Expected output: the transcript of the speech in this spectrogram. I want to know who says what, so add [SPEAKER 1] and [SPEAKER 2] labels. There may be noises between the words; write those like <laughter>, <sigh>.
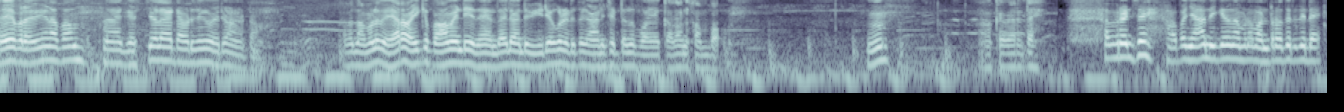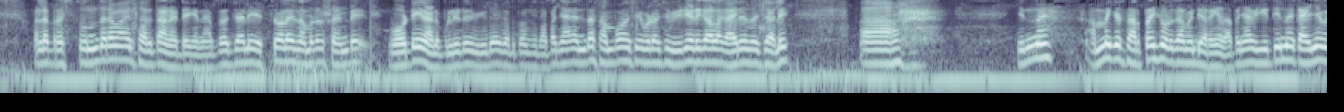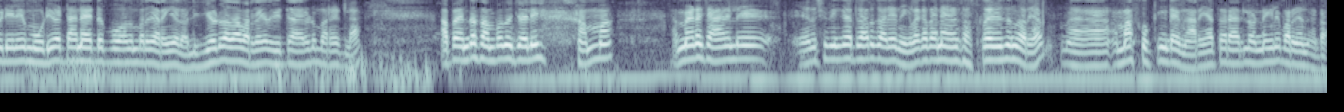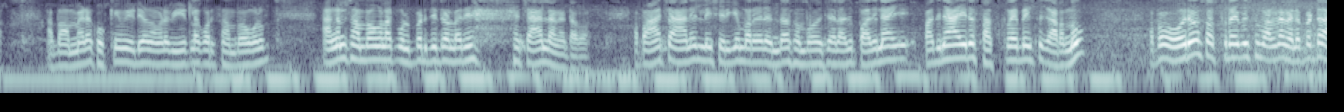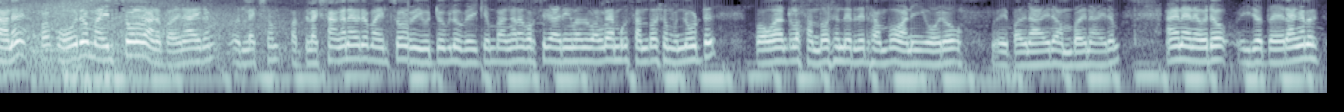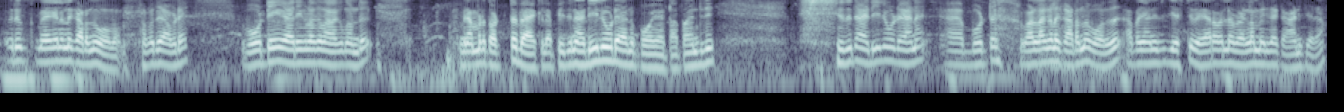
[SPEAKER 1] ഏ പ്രവീൺ അപ്പം ഗസ്റ്റുകളായിട്ട് അവിടെ നിന്ന് വരുവാണ് കേട്ടോ. അപ്പോൾ നമ്മൾ വേറെ വഴിക്ക് പോകാൻ വേണ്ടി ഇരുന്നത്. എന്തായാലും എന്റെ വീഡിയോ കൂടെ എടുത്ത് കാണിച്ചിട്ടൊന്ന് പോയേക്കാം. അതാണ് സംഭവം. ഓക്കെ വരട്ടെ. അപ്പോൾ ഫ്രണ്ട്സേ അപ്പോൾ ഞാൻ നിൽക്കുന്നത് നമ്മുടെ മണ്ഡലത്തിന്റെ വളരെ സുന്ദരമായ ഒരു സ്ഥലത്താണ് ഇട്ടിരിക്കുന്നത് അപ്പോൾ വെച്ചാൽ എസ് വളരെ നമ്മുടെ ഫ്രണ്ട് വോട്ടിങ്ങിനാണ്. പുള്ളിയുടെ വീഡിയോ ഒക്കെ എടുത്തുകൊണ്ടിരുന്നത് അപ്പോൾ ഞാൻ എന്താ സംഭവം വെച്ചാൽ ഇവിടെ വെച്ച് വീഡിയോ എടുക്കാനുള്ള കാര്യം എന്ന് വെച്ചാൽ ഇന്ന് അമ്മയ്ക്ക് ഒരു സർപ്രൈസ് കൊടുക്കാൻ വേണ്ടി ഇറങ്ങിയത്. അപ്പോൾ ഞാൻ വീട്ടിൽ നിന്ന് കഴിഞ്ഞ വീഡിയോയിൽ മുടി വെട്ടാനായിട്ട് പോകാമെന്ന് പറഞ്ഞ് ഇറങ്ങിയല്ലോ ലിജിയോടും അതാ പറഞ്ഞത് വീട്ടിൽ ആരോടും പറഞ്ഞിട്ടില്ല. അപ്പോൾ എന്താ സംഭവം എന്ന് വെച്ചാൽ അമ്മ അമ്മയുടെ ചാനൽ നിങ്ങൾക്ക് എല്ലാവർക്കും അറിയാം. നിങ്ങളൊക്കെ തന്നെ സബ്സ്ക്രൈബേഴ്സ് എന്ന് പറയാം. അമ്മാസ് കുക്കിംഗ് ടൈം അറിയാത്തവരാരെങ്കിലും ഉണ്ടെങ്കിൽ പറഞ്ഞു കേട്ടോ. അപ്പോൾ അമ്മയുടെ കുക്കിംഗ് വീഡിയോ നമ്മുടെ വീട്ടിലെ കുറച്ച് സംഭവങ്ങളും അങ്ങനെ സംഭവങ്ങളൊക്കെ ഉൾപ്പെടുത്തിയിട്ടുള്ളൊരു ചാനലാണ് കേട്ടോ. അപ്പോൾ അപ്പോൾ ആ ചാനലിൽ ശരിക്കും പറഞ്ഞാൽ എന്താ സംഭവം വെച്ചാൽ അത് പതിനായി പതിനായിരം സബ്സ്ക്രൈബേഴ്സ് കടന്നു. അപ്പോൾ ഓരോ സബ്സ്ക്രൈബേഴ്സും വളരെ വിലപ്പെട്ടതാണ്. അപ്പോൾ ഓരോ മൈൽ സ്റ്റോണുകളാണ് പതിനായിരം ഒരു ലക്ഷം പത്ത് ലക്ഷം അങ്ങനെ ഓരോ മൈൽ സ്റ്റോൺ യൂട്യൂബിൽ ഉപയോഗിക്കുമ്പോൾ അങ്ങനെ കുറച്ച് കാര്യങ്ങൾ അത് വളരെ നമുക്ക് സന്തോഷം മുന്നോട്ട് പോകാനായിട്ടുള്ള സന്തോഷം തരുന്നൊരു സംഭവമാണ് ഈ ഓരോ പതിനായിരം അമ്പതിനായിരം അങ്ങനെ തന്നെ ഓരോ ഇരുപത്തായിരം അങ്ങനെ ഒരു മേഖലയിൽ കടന്നു പോകുമ്പം. അപ്പോൾ അവിടെ ബോട്ടിങ് കാര്യങ്ങളൊക്കെ നടക്കുന്നുണ്ട്. പിന്നെ നമ്മുടെ തൊട്ട് ബാക്കിൽ അപ്പോൾ ഇതിനടിയിലൂടെയാണ് പോയേട്ടോ അപ്പോൾ അതിന്റെ ഇതിന്റെ അടിയിലൂടെയാണ് ബോട്ട് വള്ളങ്ങൾ കടന്നു പോകുന്നത്. അപ്പോൾ ഞാനിത് ജസ്റ്റ് വേറെ വല്ല വെള്ളം വരുന്ന കാണിച്ചു തരാം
